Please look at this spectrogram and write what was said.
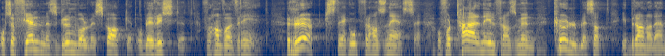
Også fjellenes grunnvolver skaket og ble rystet, for han var vred. Røk strek opp fra hans nese, og fortærende ild fra hans munn. Kull ble satt i brann av den.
